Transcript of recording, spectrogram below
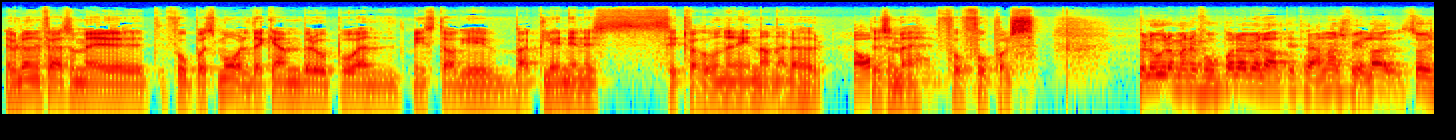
är väl ungefär som ett fotbollsmål. Det kan bero på en misstag i backlinjen i situationen innan, eller hur? Ja. Du som är fotbolls... Förlorar man i fotboll är väl alltid tränarens fel. Så...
